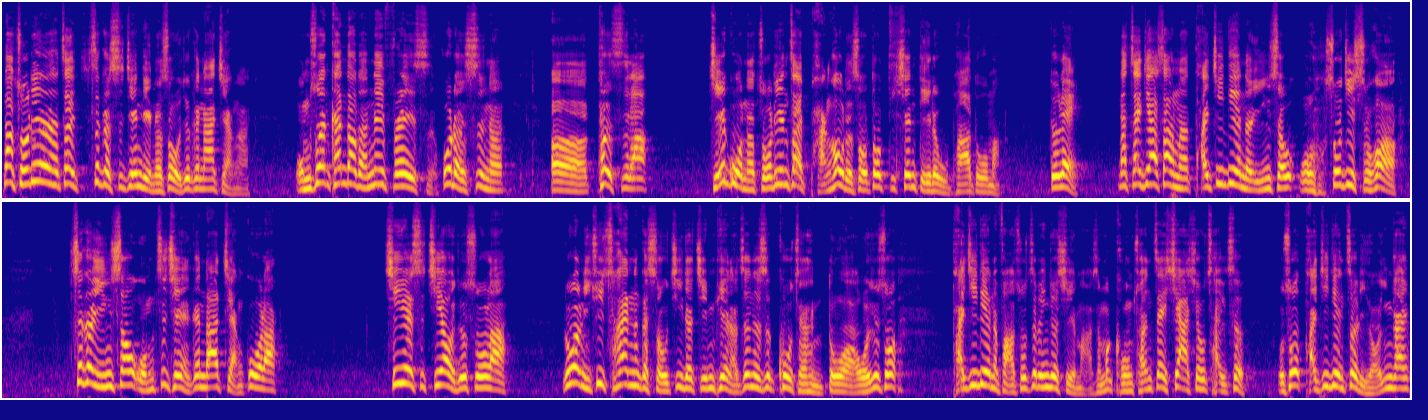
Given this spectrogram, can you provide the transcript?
那昨天呢，在这个时间点的时候，我就跟他讲啊，我们虽然看到的 Netflix 或者是呢，呃，特斯拉，结果呢，昨天在盘后的时候都先跌了五趴多嘛，对不对？那再加上呢，台积电的营收，我说句实话，这个营收我们之前也跟大家讲过啦，七月十七号我就说了，如果你去看那个手机的晶片啊，真的是库存很多啊，我就说台积电的法说这边就写嘛，什么孔传在下修猜测。我说台积电这里哦，应该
